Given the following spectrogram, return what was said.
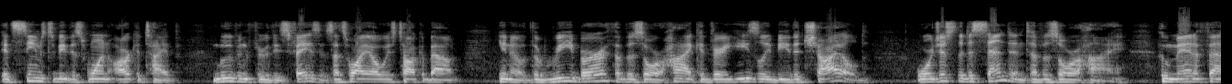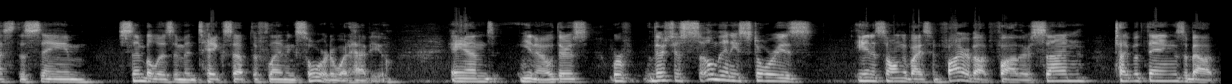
it seems to be this one archetype moving through these phases. That's why I always talk about, you know, the rebirth of Azor Ahai could very easily be the child or just the descendant of Azor Ahai who manifests the same symbolism and takes up the flaming sword or what have you. And you know, there's there's just so many stories in a Song of Ice and Fire about father son type of things about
